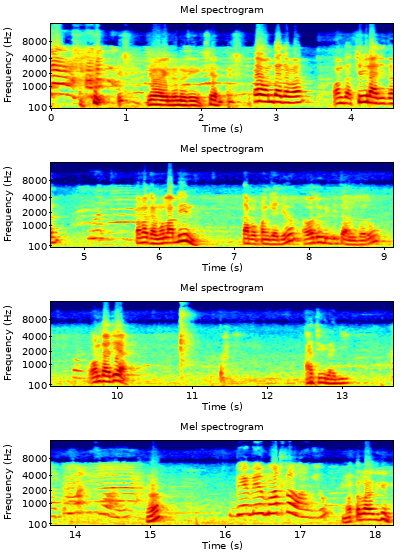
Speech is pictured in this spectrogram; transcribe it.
એ! જો ઈલુનું રિએક્શન એ ઓમતા જવા ઓમતા ચીવી લાજી તને. તમારા ઘરમાં લાવી ને? તા પપ્પાને કહેજો હો. હવે જો બીજી ચાલુ કરું. ઓમતા જ્યાં? આ ચીવી લાજી. તો. હા? બે બે મસ્ત વાગ્યું મત લાગી ને?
